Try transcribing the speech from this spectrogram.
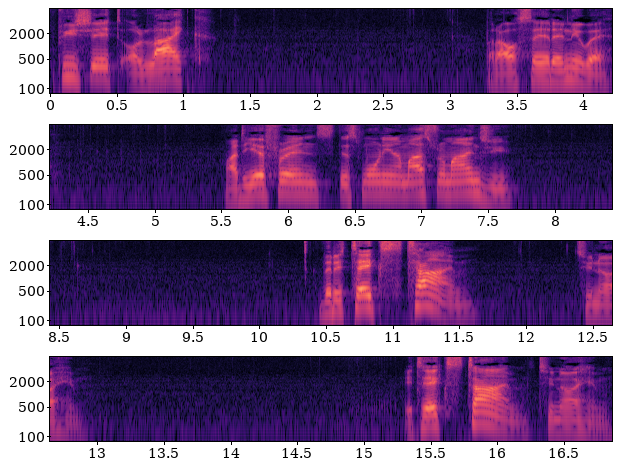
appreciate or like, but I'll say it anyway. My dear friends, this morning I must remind you that it takes time to know Him. It takes time to know Him.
